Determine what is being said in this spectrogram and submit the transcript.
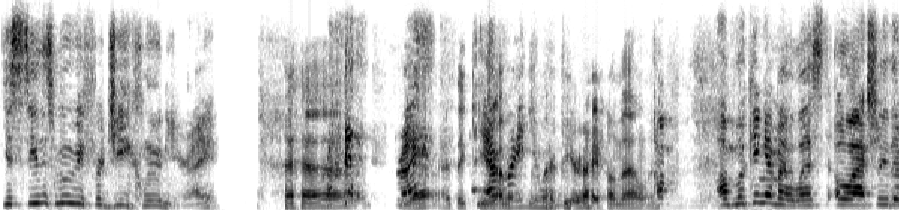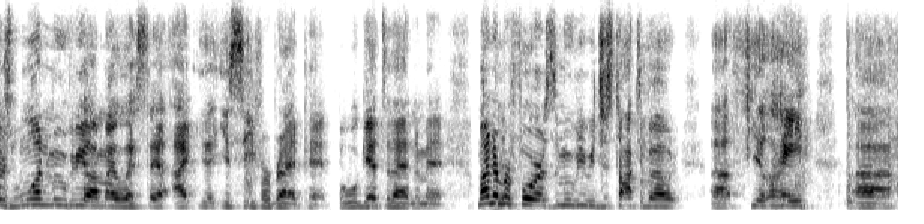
you see this movie for G. Clooney, right? right? Yeah, I think you. Every- I think you might be right on that one. I'm, I'm looking at my list. Oh, actually, there's one movie on my list that, I, that you see for Brad Pitt, but we'll get to that in a minute. My number four is the movie we just talked about, uh, Fury. Uh,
